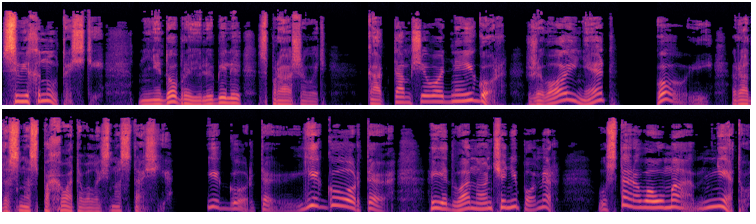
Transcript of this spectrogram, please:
свихнутости. Недобрые любили спрашивать, «Как там сегодня Егор? Живой, нет?» «Ой!» — радостно спохватывалась Настасья. «Егор-то, Егор-то! Едва нонче не помер. У старого ума нету.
